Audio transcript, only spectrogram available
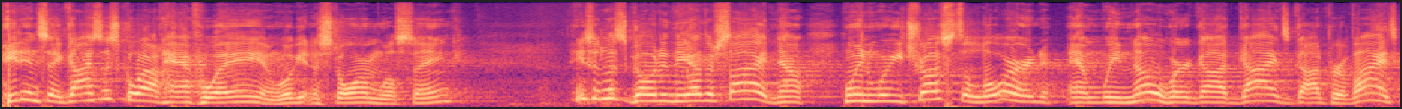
He didn't say, guys, let's go out halfway and we'll get in a storm, we'll sink. He said, let's go to the other side. Now, when we trust the Lord and we know where God guides, God provides,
